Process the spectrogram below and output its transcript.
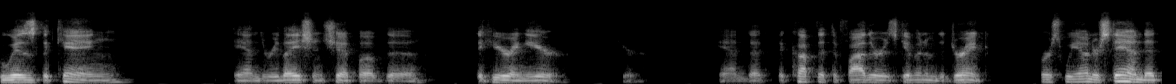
who is the king and the relationship of the the hearing ear here. And the, the cup that the father has given him to drink. Of course we understand that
